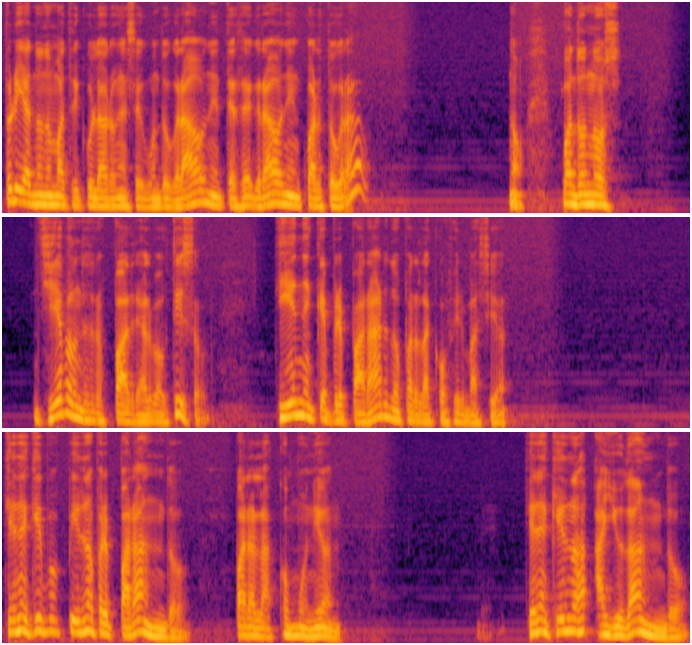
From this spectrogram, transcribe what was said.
pero ya no nos matricularon en segundo grado, ni en tercer grado, ni en cuarto grado. No, cuando nos llevan nuestros padres al bautizo, tienen que prepararnos para la confirmación. Tienen que irnos preparando para la comunión. Tienen que irnos ayudando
